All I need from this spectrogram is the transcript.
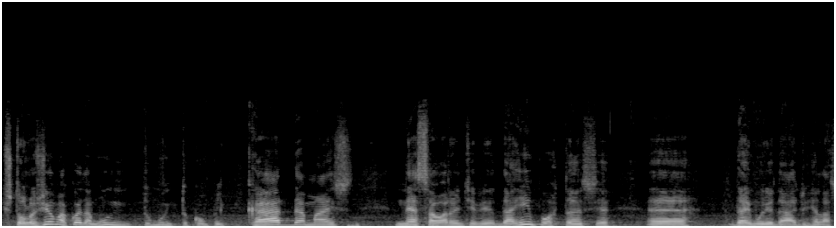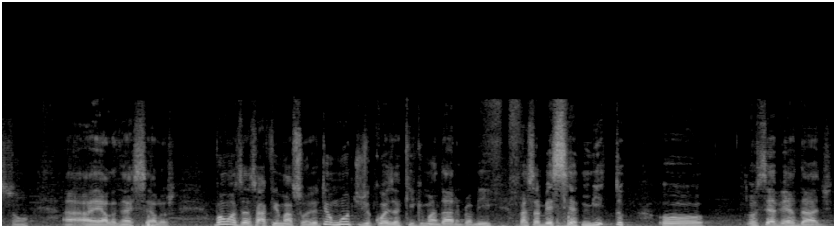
histologia é uma coisa muito, muito complicada, mas nessa hora a gente vê da importância é, da imunidade em relação a, a elas, né, as células. Vamos às afirmações. Eu tenho um monte de coisa aqui que mandaram para mim para saber se é mito ou, ou se é verdade.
